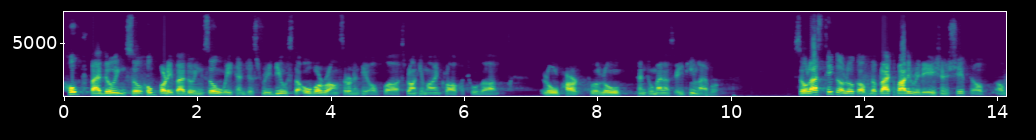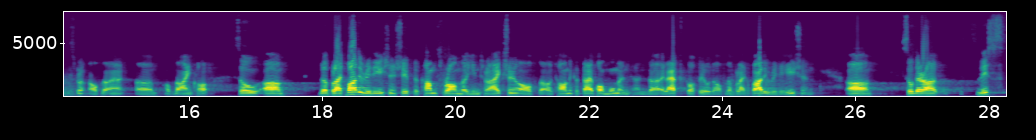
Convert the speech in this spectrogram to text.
hope by doing so, hopefully by doing so, we can just reduce the overall uncertainty of uh, strontium ion clock to the low part, to the low 10 to minus 18 level. So let's take a look of the black body radiation shift of, of, of the, uh, of the ion clock. So um, the black body radiation shift comes from the interaction of the atomic dipole moment and the electrical field of the black body radiation. Uh, so there are this,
